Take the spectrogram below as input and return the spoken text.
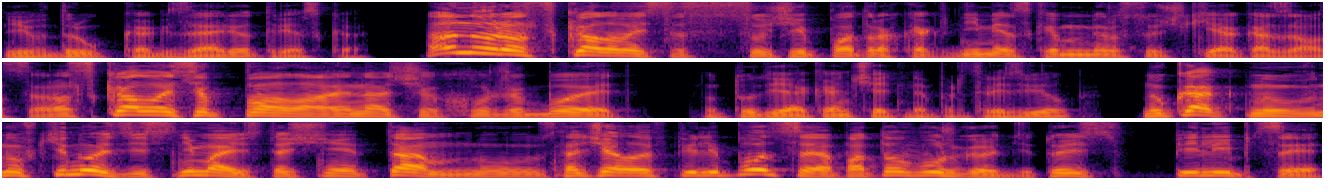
И вдруг как заорет резко. «А ну раскалывайся, сучий потрох, как в немецком мерсучке оказался! Раскалывайся, Пала, иначе хуже будет!» Но тут я окончательно протрезвел. «Ну как, ну, ну в кино здесь снимаюсь, точнее там, ну сначала в Пилипоце, а потом в Ужгороде, то есть Пилипце.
